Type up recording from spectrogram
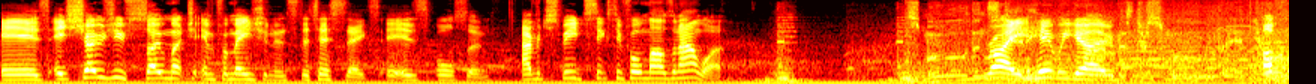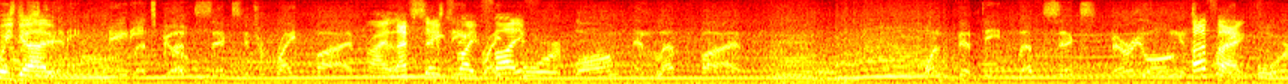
is it shows you so much information and statistics. It is awesome. Average speed 64 miles an hour. right, steady. here we go. Off we go. 80, let's go. Left six into right five. Right, left six, right, right five. Four, long and left five. 150, left six, very long and Perfect. four.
